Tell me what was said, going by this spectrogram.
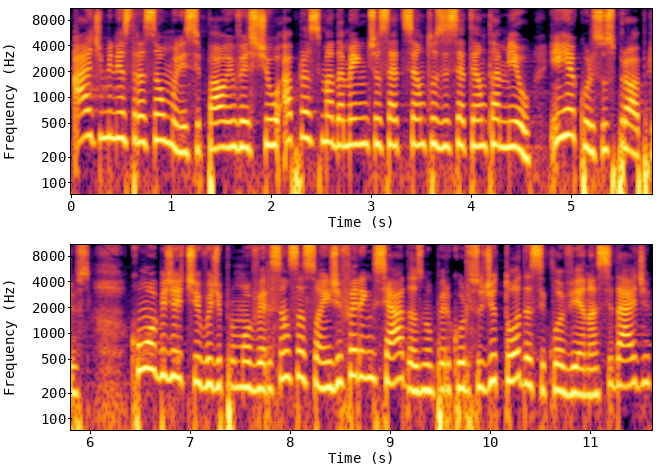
a administração municipal investiu aproximadamente 770 mil em recursos próprios, com o objetivo de promover sensações diferenciadas no percurso de toda a ciclovia na cidade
